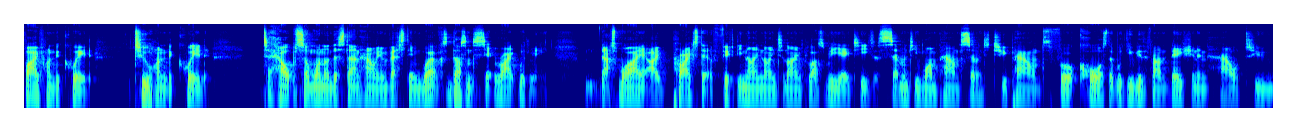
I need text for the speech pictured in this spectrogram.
500 quid, 200 quid to help someone understand how investing works doesn't sit right with me. That's why I priced it at 59.99 plus VAT so 71 pounds, 72 pounds for a course that will give you the foundation in how to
